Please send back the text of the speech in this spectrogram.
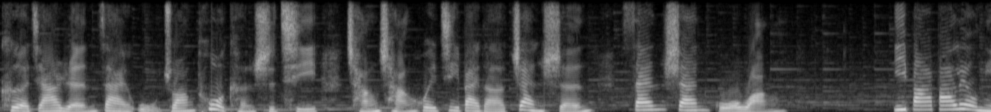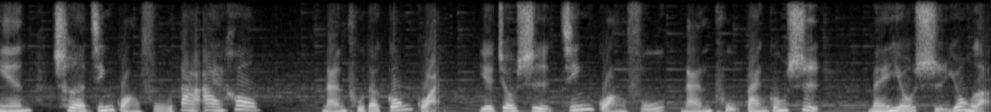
客家人在武装拓垦时期常常会祭拜的战神。三山国王，一八八六年撤金广福大爱后，南浦的公馆，也就是金广福南浦办公室，没有使用了，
